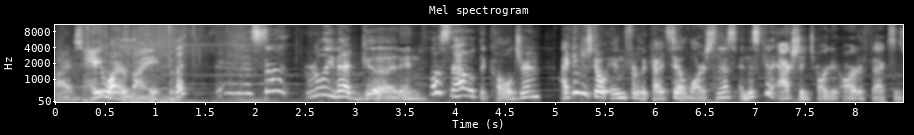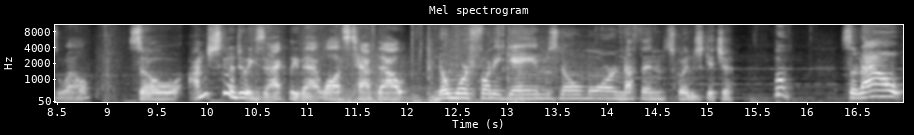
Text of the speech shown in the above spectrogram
Alright, so Haywire Might, but that not really that good. And plus that with the Cauldron, I can just go in for the Kitesail Larcenist, and this can actually target artifacts as well. So I'm just going to do exactly that. While it's tapped out, no more funny games, no more nothing. Let's go ahead and just get you. So now,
